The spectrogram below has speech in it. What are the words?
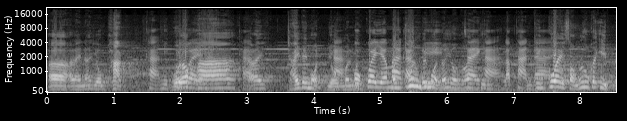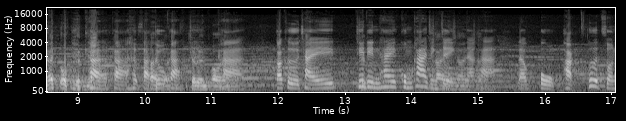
เอ่ออะไรนะโยมผักค่ะ มีกโหล้ระวยพาค่ะอะไรใช้ได้หมดโยมค่ะมันปลูกกล้วยเยอะมากมันค่ะขึ้นหลวงไปหมดพี่นะโยมเนาะใช่กินค่ะ รับทานได้กินกล้วยสองลูกก็อิ่มนะโยมเดี๋ยวนี้ค่ะค่ะสาธุค่ะ เจริญพร ค่ะ ก็คือใช้ที่ดินให้คุ้มค่าจริงใช่ใช่ๆนะใช่คะ แล้วปลูกผักพืชสวน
